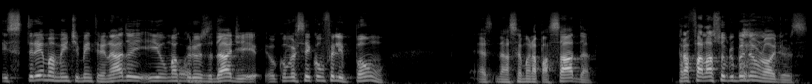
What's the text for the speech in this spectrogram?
extremamente bem treinado. E uma curiosidade, eu conversei com o Felipão eh, na semana passada para falar sobre o Brandon Rodgers.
